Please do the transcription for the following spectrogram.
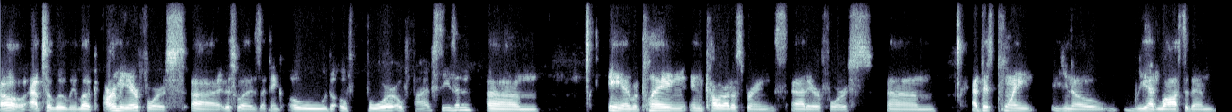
oh, absolutely. Look, Army Air Force. Uh, this was I think oh the 04, 05 season. Um, and we're playing in Colorado Springs at Air Force. Um, at this point, you know, we had lost to them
